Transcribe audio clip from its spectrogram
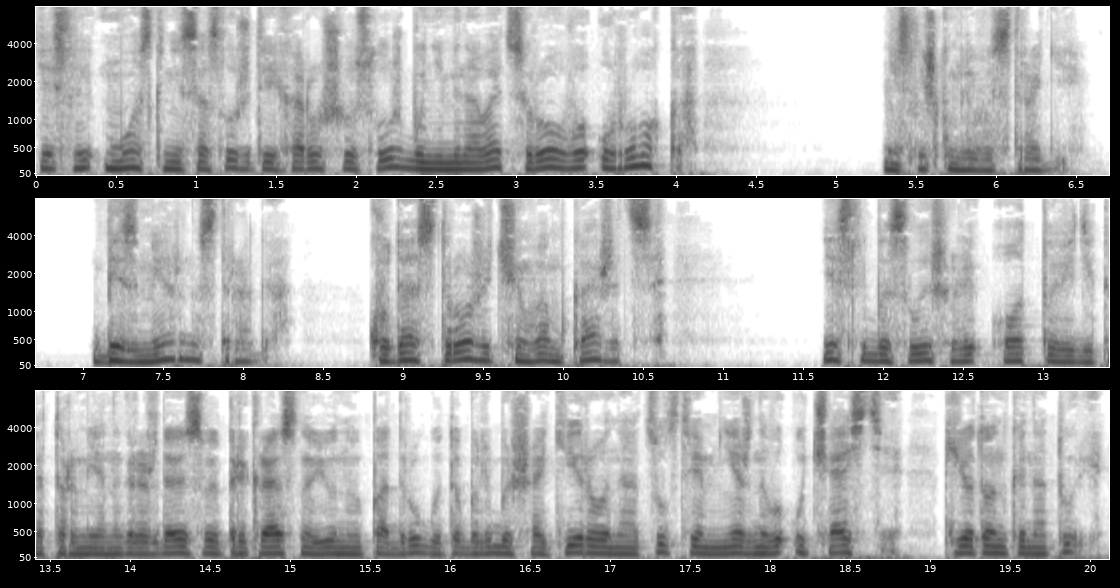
Если мозг не сослужит ей хорошую службу, не миновать сурового урока. Не слишком ли вы строги? Безмерно строга. Куда строже, чем вам кажется. Если бы слышали отповеди, которыми я награждаю свою прекрасную юную подругу, то были бы шокированы отсутствием нежного участия к ее тонкой натуре.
